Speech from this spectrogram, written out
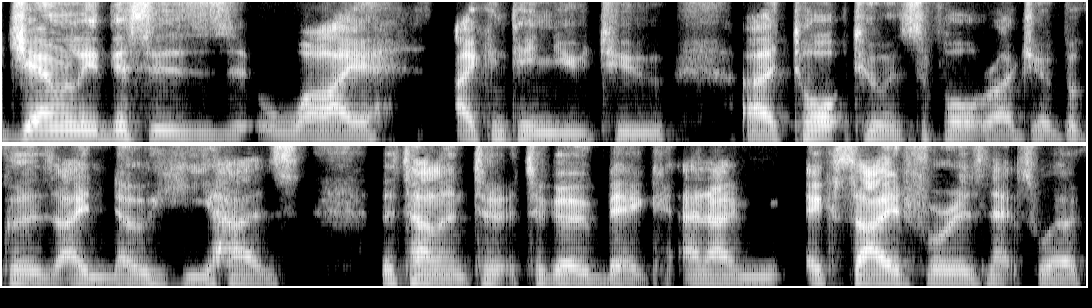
generally this is why I continue to uh, talk to and support Roger because I know he has the talent to, to go big and I'm excited for his next work.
